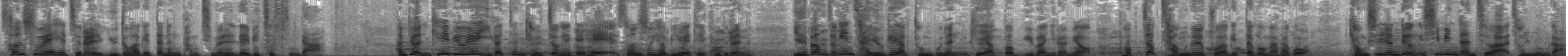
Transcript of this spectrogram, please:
선수의 해체를 유도하겠다는 방침을 내비쳤습니다. 한편 KBO의 이 같은 결정에 대해 선수협의회 대표들은 일방적인 자유계약 통보는 계약법 위반이라며 법적 자문을 구하겠다고 말하고 경실련 등 시민단체와 전문가,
